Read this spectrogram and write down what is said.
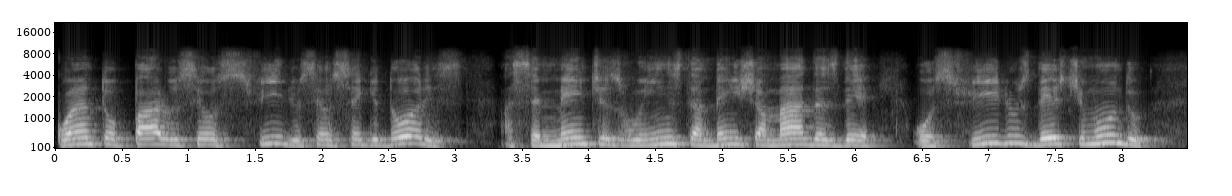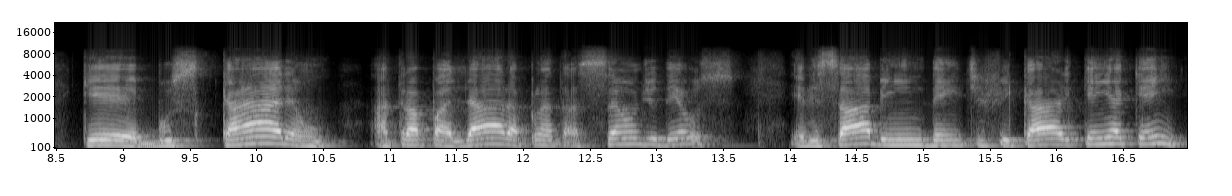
quanto para os seus filhos, seus seguidores, as sementes ruins também chamadas de os filhos deste mundo, que buscaram atrapalhar a plantação de Deus. Eles sabem identificar quem é quem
